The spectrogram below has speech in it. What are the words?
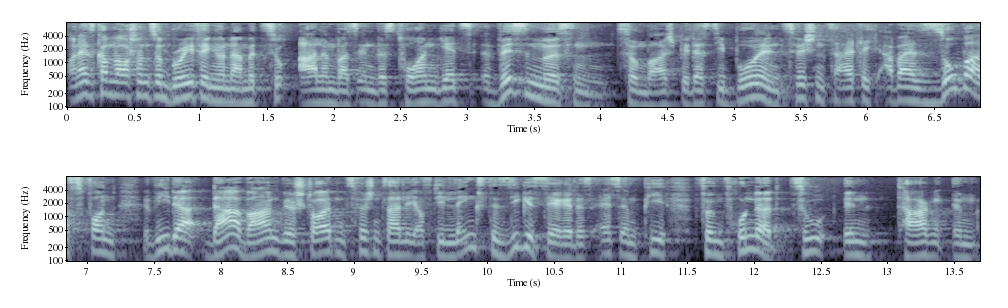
Und jetzt kommen wir auch schon zum Briefing und damit zu allem, was Investoren jetzt wissen müssen. Zum Beispiel, dass die Bullen zwischenzeitlich aber sowas von wieder da waren. Wir steuerten zwischenzeitlich auf die längste Siegesserie des S&P 500 zu in Tagen im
